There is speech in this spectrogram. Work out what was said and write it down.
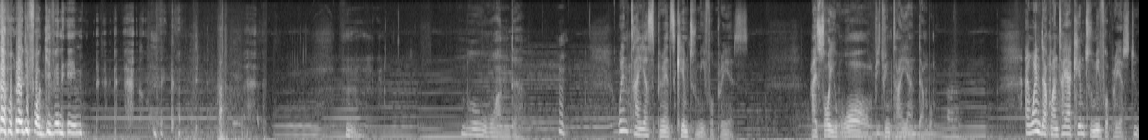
have already forgiven him. Oh my God. hmm. No wonder. When Tanya's parents came to me for prayers, I saw a wall between Tanya and Dapo. And when Dapo and Tanya came to me for prayers too,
